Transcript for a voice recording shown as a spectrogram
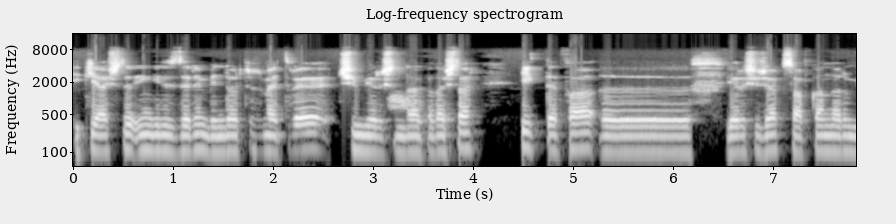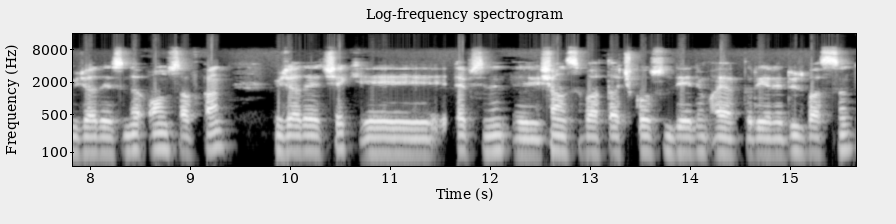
2 yaşlı İngilizlerin 1400 metre çim yarışında arkadaşlar ilk defa e, yarışacak safkanların mücadelesinde 10 safkan mücadele edecek. E, hepsinin e, şansı bahtı açık olsun diyelim. Ayakları yere düz bassın.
